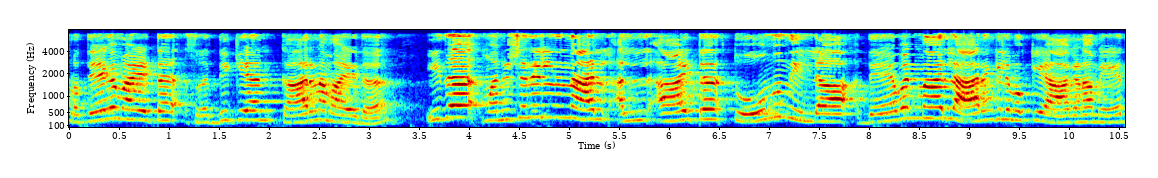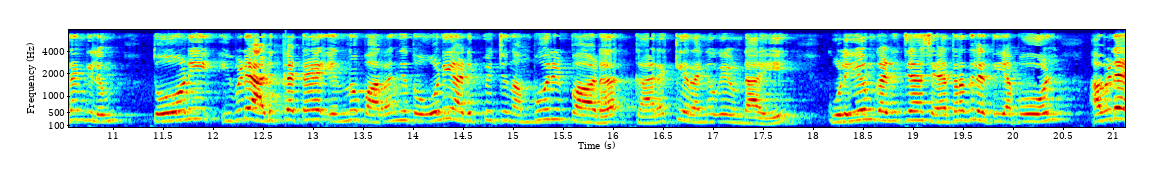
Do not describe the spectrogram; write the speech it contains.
പ്രത്യേകമായിട്ട് ശ്രദ്ധിക്കാൻ കാരണമായത്. ഇത് മനുഷ്യരിൽ നിന്ന് ആയിട്ട് തോന്നുന്നില്ല. ദേവന്മാരിൽ ആരെങ്കിലുമൊക്കെ ആകണം. ഏതെങ്കിലും തോണി ഇവിടെ അടുക്കട്ടെ എന്ന് പറഞ്ഞ് തോണി അടുപ്പിച്ച് നമ്പൂരിപ്പാട് കരക്കിറങ്ങുകയുണ്ടായി കുളിയും കഴിച്ച് ക്ഷേത്രത്തിലെത്തിയപ്പോൾ അവിടെ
